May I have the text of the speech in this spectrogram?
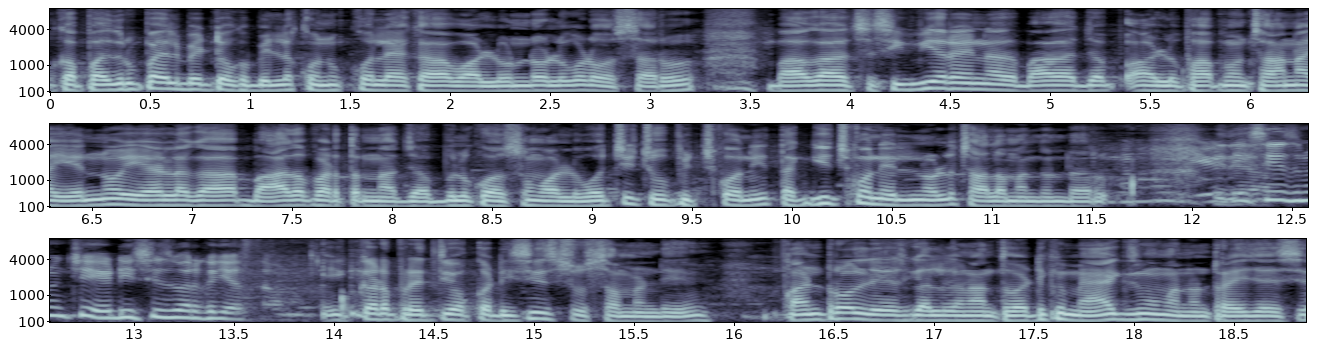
ఒక పది రూపాయలు పెట్టి ఒక బిళ్ళ కొనుక్కోలేక వాళ్ళు ఉండోళ్ళు కూడా వస్తారు. బాగా సివియర్ అయిన బాగా జబ్ వాళ్ళు పాపం చాలా ఎన్నో ఏళ్ళగా బాధపడుతున్న జబ్బుల కోసం వాళ్ళు వచ్చి చూపించుకొని తగ్గించుకొని వెళ్ళిన వాళ్ళు చాలామంది ఉన్నారు ఏ డిసీజ్ నుంచి ఏ డిసీజ్ వరకు చేస్తా ఇక్కడ ప్రతి ఒక్క డిసీజ్ చూస్తామండి. కంట్రోల్ చేయగలిగినంత వాటికి మ్యాక్సిమం మనం ట్రై చేసి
